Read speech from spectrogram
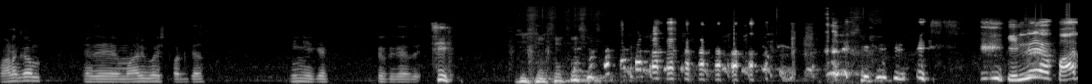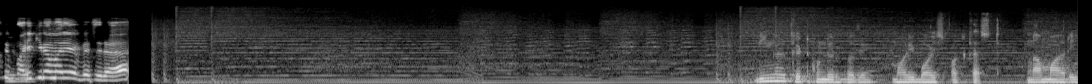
வணக்கம். இது மாரி பாய்ஸ் பாட்காஸ்ட் நீங்க கேட்டு இருக்கிறது சி. என்னையா பார்த்து படிக்கிற மாதிரியே பேசுற? நீங்கள் கேட்டுக்கொண்டிருப்பது மாரி பாய்ஸ் பாட்காஸ்ட் நான் மாரி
